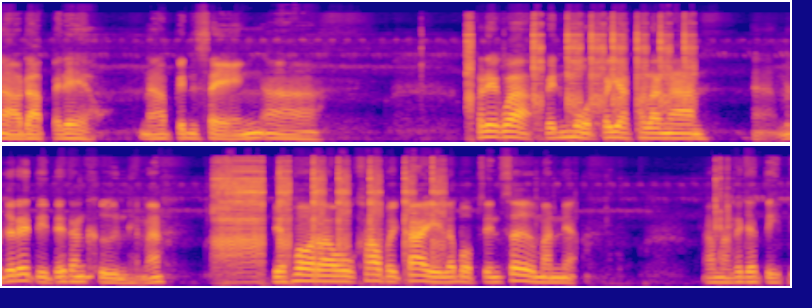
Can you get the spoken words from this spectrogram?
หนาวดับไปแล้วนะเป็นแสงอ่าเขาเรียกว่าเป็นโหมดประหยัดพลังงานอ่ามันจะได้ติดได้ทั้งคืนเห็นไหมเดี๋ยวพอเราเข้าไปใกล้ระบบเซ็นเซอร์มันเนี่ยอะมันก็จะติด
